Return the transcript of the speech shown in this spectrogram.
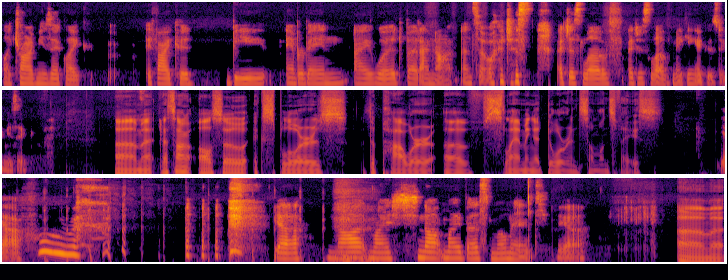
electronic music. Like if I could be Amber Bain, I would, but I'm not. And so I just I just love I just love making acoustic music. um, that song also explores the power of slamming a door in someone's face. Yeah. Yeah. Not my not my best moment. Yeah. Um,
